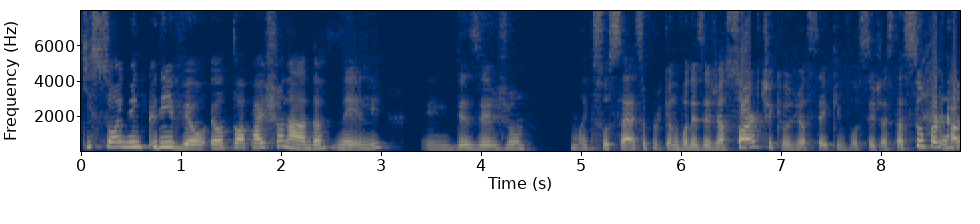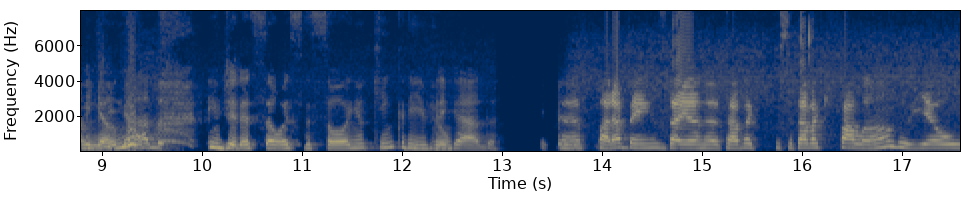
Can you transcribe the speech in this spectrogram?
Que sonho incrível! Eu tô apaixonada nele e desejo muito sucesso, porque eu não vou desejar sorte, que eu já sei que você já está super caminhando em direção a esse sonho. Que incrível. Obrigada. É, parabéns, Dayana. Eu tava, você estava aqui falando e eu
